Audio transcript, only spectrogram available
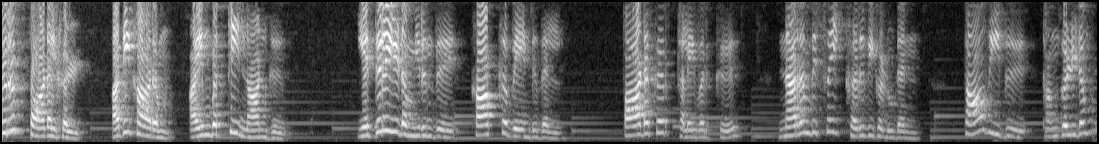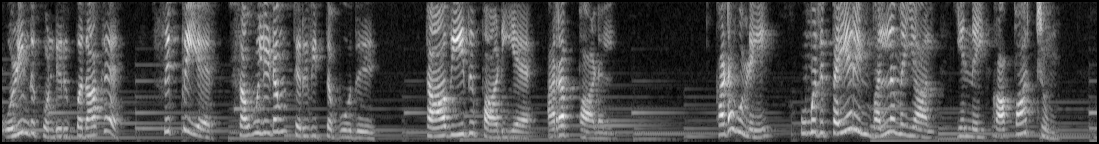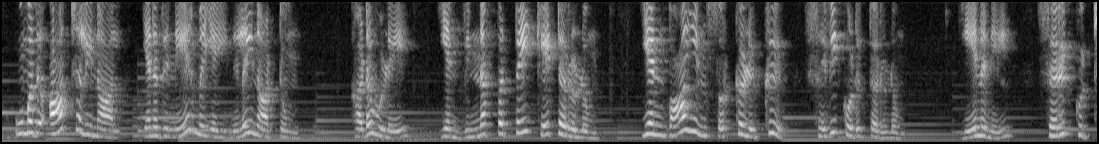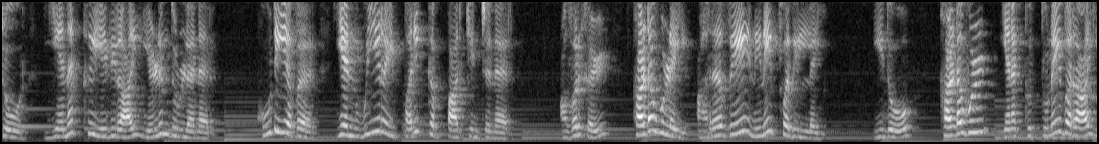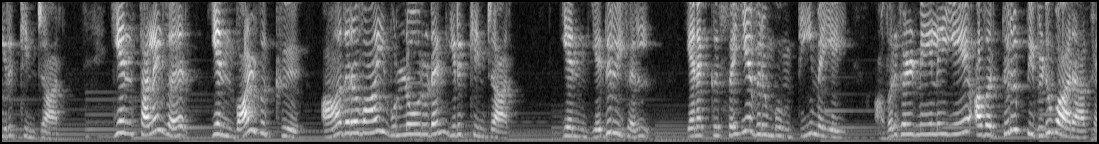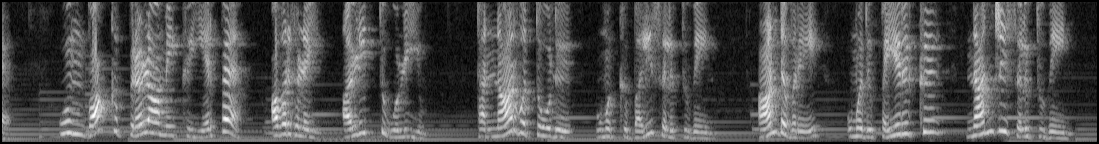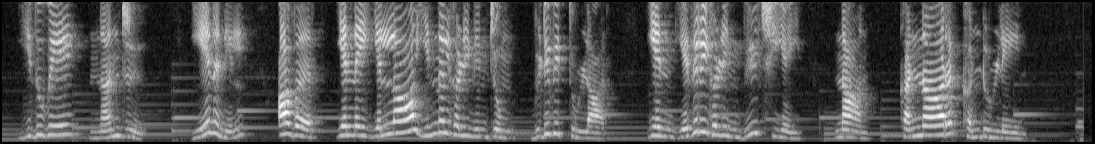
திருப்பாடல்கள் அதிகாரம் ஐம்பத்தி நான்கு எதிரியிடம் இருந்து காக்க வேண்டுதல். பாடகர் தலைவர்க்கு நரம்பிசை கருவிகளுடன் தாவீது தங்களிடம் ஒளிந்து கொண்டிருப்பதாக சிப்பியர் சவுலிடம் தெரிவித்த போது தாவீது பாடிய அறப்பாடல். கடவுளே உமது பெயரின் வல்லமையால் என்னை காப்பாற்றும். உமது ஆற்றலினால் எனது நேர்மையை நிலைநாட்டும். கடவுளே என் விண்ணப்பத்தை கேட்டருளும். என் வாயின் சொற்களுக்கு செவி கொடுத்தருளும். ஏனெனில் செருக்குற்றோர் எனக்கு எதிராய் எழுந்துள்ளனர். கூடியவர் என் உயிரை பறிக்கப் பார்க்கின்றனர். அவர்கள் கடவுளை அறவே நினைப்பதில்லை. இதோ கடவுள் எனக்கு துணைவராய் இருக்கின்றார். என் தலைவர் என் வாழ்வுக்கு ஆதரவாய் உள்ளோருடன் இருக்கின்றார். என் எதிரிகள் எனக்கு செய்ய விரும்பும் தீமையை அவர்கள் மேலேயே அவர் திருப்பி விடுவாராக. உம் வாக்கு பிறழாமைக்கு ஏற்ப அவர்களை அழித்து ஒழியும். தன்னார்வத்தோடு உமக்கு பலி செலுத்துவேன். ஆண்டவரே உமது பெயருக்கு நன்றி செலுத்துவேன். இதுவே நன்று. ஏனெனில் அவர் என்னை எல்லா இன்னல்களினின்றும் விடுவித்துள்ளார். என் எதிரிகளின் வீழ்ச்சியை நான் கண்ணாரக் கண்டுள்ளேன்.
